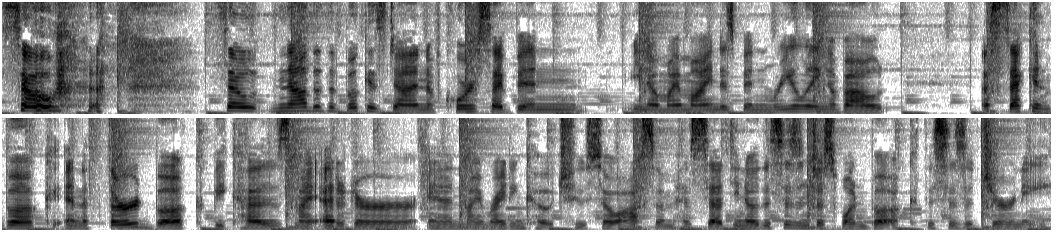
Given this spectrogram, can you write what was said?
So, so now that the book is done, of course, I've been, you know, my mind has been reeling about a second book and a third book because my editor and my writing coach, who's so awesome, has said, you know, this isn't just one book, this is a journey.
